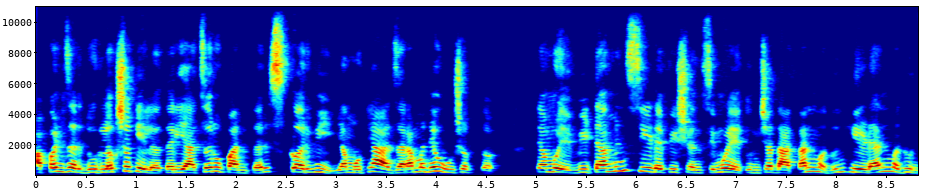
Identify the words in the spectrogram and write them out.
आपण जर दुर्लक्ष केलं तर याचं रूपांतर स्कर्वी या मोठ्या आजारामध्ये होऊ शकतं. त्यामुळे विटॅमिन सी डेफिशियन्सीमुळे तुमच्या दातांमधून हिरड्यांमधून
